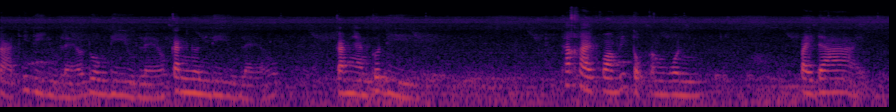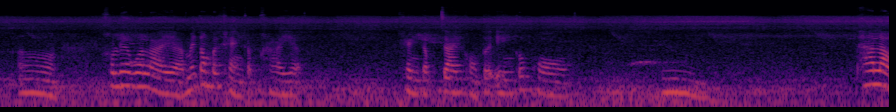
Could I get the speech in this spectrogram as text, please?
กาสที่ดีอยู่แล้ว ดวงดีอยู่แล้ว การเงินดีอยู่แล้ว การงานก็ดี ถ้าใครความวิตกกังวลไปได้ เออ เขาเรียกว่าอะไรอะ ไม่ต้องไปแข่งกับใครอะ แข่งกับใจของตัวเองก็พอ อืมทถ้าเรา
